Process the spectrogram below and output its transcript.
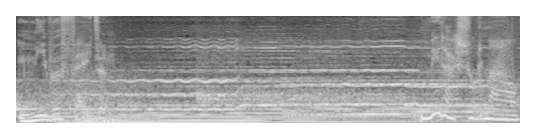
Nieuwe Feiten. Middagjournaal.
